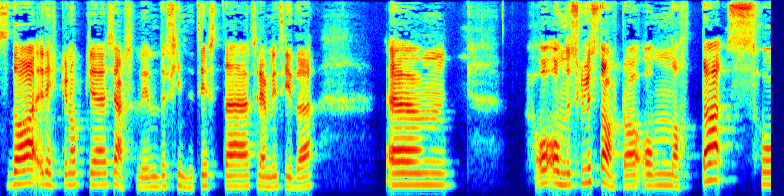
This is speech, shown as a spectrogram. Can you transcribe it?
Så da rekker nok eh, kjæresten din definitivt eh, frem i tide. Um, og om det skulle starte om natta, så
